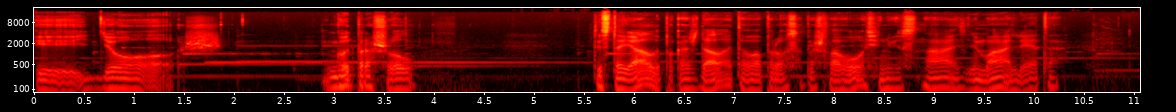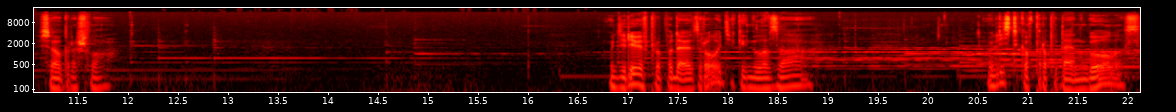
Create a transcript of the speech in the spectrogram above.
идешь? Год прошел. Ты стоял и пока ждал этого вопроса. Прошла осень, весна, зима, лето. Все прошло. У деревьев пропадают ротики, глаза. У листиков пропадает голос.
